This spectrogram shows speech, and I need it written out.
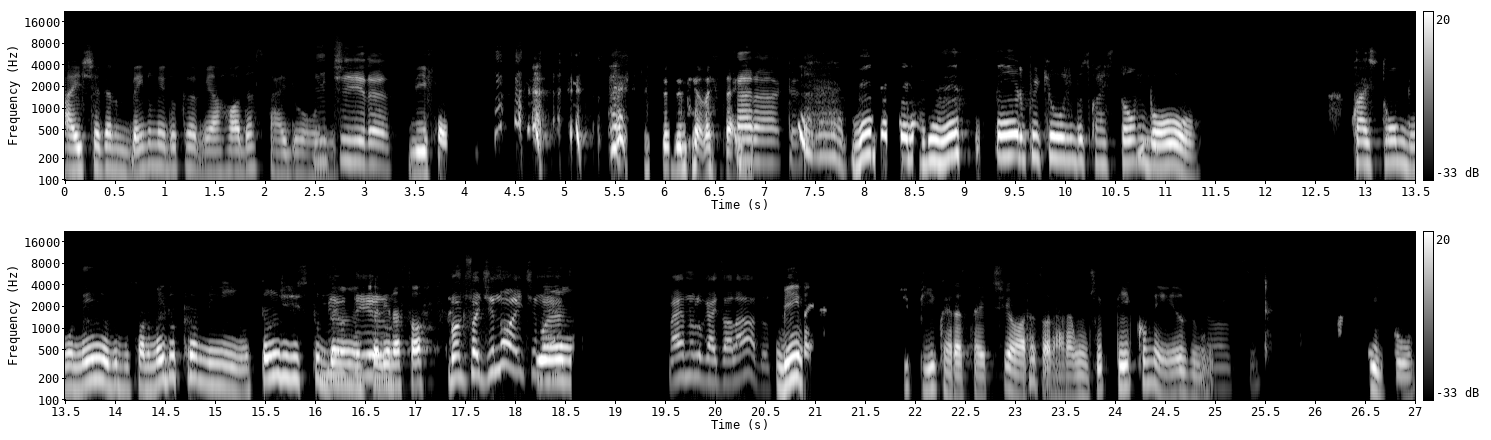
aí chegando bem no meio do caminho, a roda sai do ônibus. Mentira. Bicho. Tudo que ela sai. Caraca. Bicho, aquele desespero, porque o ônibus quase tombou. Quase tombou, do céu, no meio do caminho, tanto de estudante ali na sua Bom que foi de noite, né? Mas no lugar isolado? Bi, mas de pico, era sete horas, horário um de pico mesmo. Nossa. Tipo,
